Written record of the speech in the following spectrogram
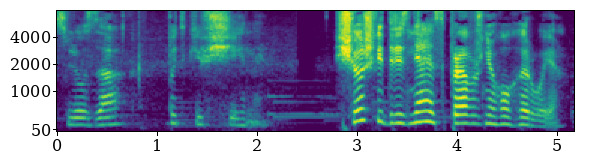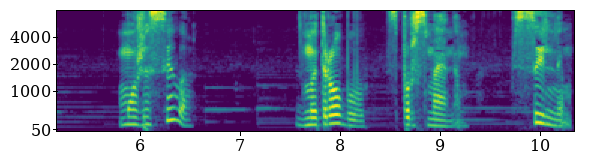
сльоза батьківщини. Що ж відрізняє справжнього героя? Може, сила? Дмитро був спортсменом, сильним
